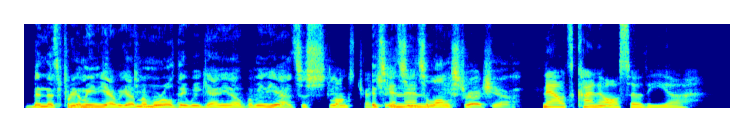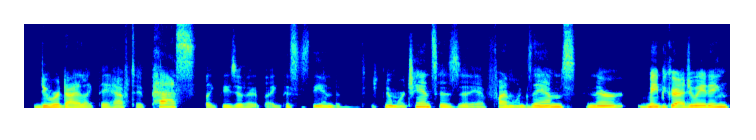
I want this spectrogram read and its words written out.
Then that's pretty. I mean, yeah, we got Memorial Day weekend. You know, but I mean, yeah, it's a long stretch. It's it's, it's a long stretch. Yeah. Now it's kind of also the uh do or die like they have to pass like these are the like this is the end of there's no more chances they have final exams and they're maybe graduating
